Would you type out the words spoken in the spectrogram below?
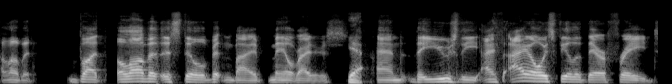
I love it. But a lot of it is still written by male writers. Yeah. And they usually I I always feel that they're afraid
